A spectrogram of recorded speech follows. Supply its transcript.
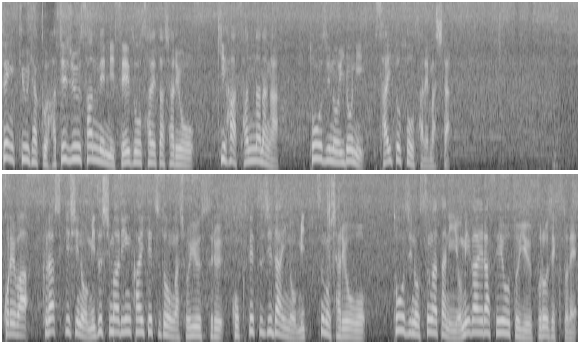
1983年に製造された車両キハ37が当時の色に再塗装されました。これは倉敷市の水島臨海鉄道が所有する国鉄時代の3つの車両を当時の姿によみがえらせようというプロジェクトで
